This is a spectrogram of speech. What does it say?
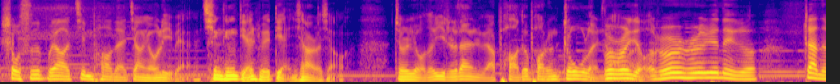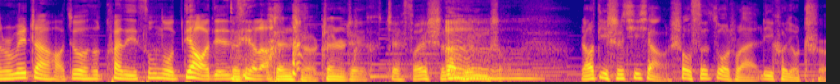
寿司不要浸泡在酱油里边，蜻蜓点水点一下就行了。就是有的一直在那里边泡，都泡成粥了。你知道吗不是不是，有的时候是因为那个站的时候没站好，就筷子一松动掉进去了。真是真是这这，所以实在不用用手。然后第十七项，寿司做出来立刻就吃，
